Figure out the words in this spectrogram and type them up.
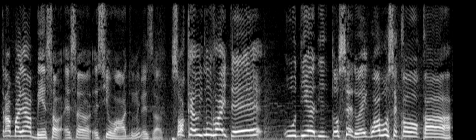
trabalhar bem essa, essa, esse lado, né? Exato. Só que aí não vai ter o dia a dia do torcedor. É igual você colocar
